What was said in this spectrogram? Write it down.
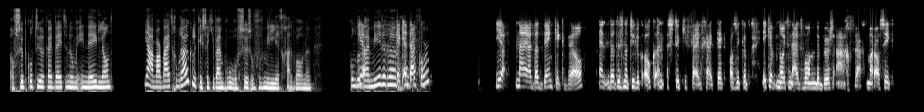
of subculturen kan je het beter noemen, in Nederland. Ja, waarbij het gebruikelijk is dat je bij een broer of zus of een familielid gaat wonen. Komt dat bij meerdere Kijk, en daar voor? Ja, nou ja, dat denk ik wel. En dat is natuurlijk ook een stukje veiligheid. Kijk, als ik het. Ik heb nooit een uitwonende beurs aangevraagd. Maar als ik,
